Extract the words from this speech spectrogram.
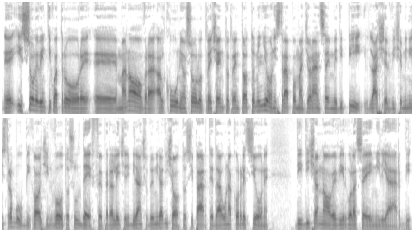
Eh, il sole 24 ore, eh, manovra al Cuneo solo 338 milioni, strappo maggioranza MDP, lascia il viceministro Bubbico, oggi il voto sul DEF per la legge di bilancio 2018 si parte da una correzione di 19,6 miliardi.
